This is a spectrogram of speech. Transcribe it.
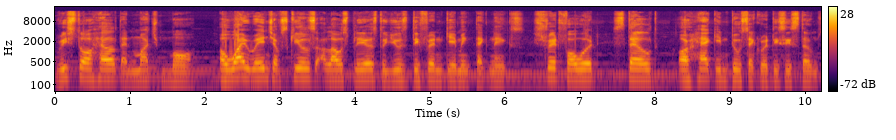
restore health and much more. A wide range of skills allows players to use different gaming techniques, straightforward, stealth, or hack into security systems.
